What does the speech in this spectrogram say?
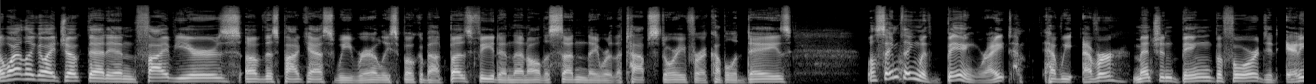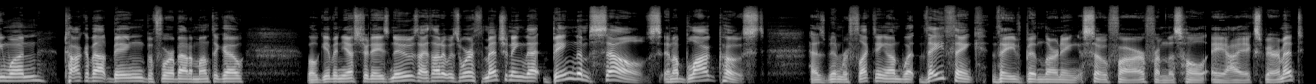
A while ago, I joked that in five years of this podcast, we rarely spoke about BuzzFeed, and then all of a sudden they were the top story for a couple of days. Well, same thing with Bing, right? Have we ever mentioned Bing before? Did anyone talk about Bing before about a month ago? Well, given yesterday's news, I thought it was worth mentioning that Bing themselves, in a blog post, has been reflecting on what they think they've been learning so far from this whole AI experiment.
